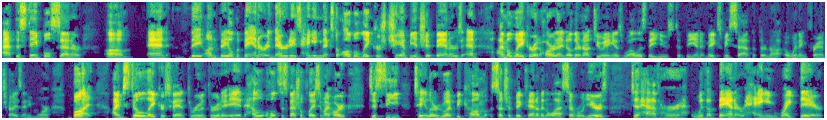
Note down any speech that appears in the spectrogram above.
at the Staples Center. Um, and they unveil the banner, and there it is hanging next to all the Lakers championship banners. And I'm a Laker at heart. I know they're not doing as well as they used to be, and it makes me sad that they're not a winning franchise anymore. But I'm still a Lakers fan through and through, and it, it holds a special place in my heart to see Taylor, who I've become such a big fan of in the last several years, to have her with a banner hanging right there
